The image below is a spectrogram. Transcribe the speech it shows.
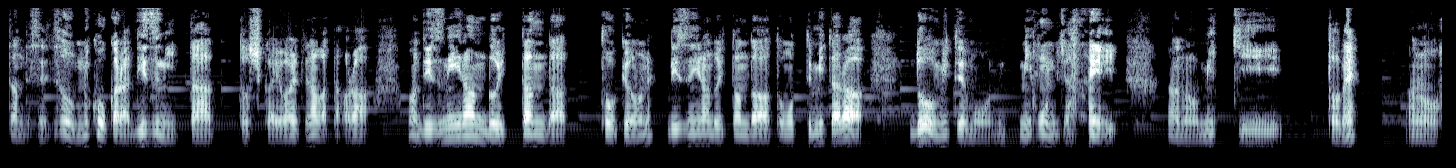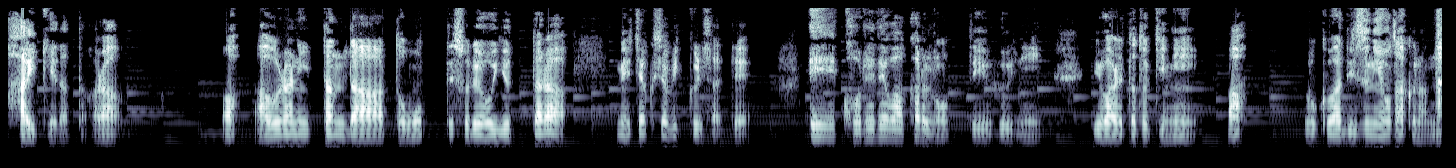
たんですね。そう、向こうからディズニー行ったとしか言われてなかったから、まあ、ディズニーランド行ったんだ、東京のね、ディズニーランド行ったんだと思ってみたら、どう見ても日本じゃない、あの、ミッキーとね、あの、背景だったから、あ、アウラに行ったんだと思ってそれを言ったら、めちゃくちゃびっくりされて、えー、これでわかるのっていう風に言われた時に、あ、僕はディズニーオタクなんだ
